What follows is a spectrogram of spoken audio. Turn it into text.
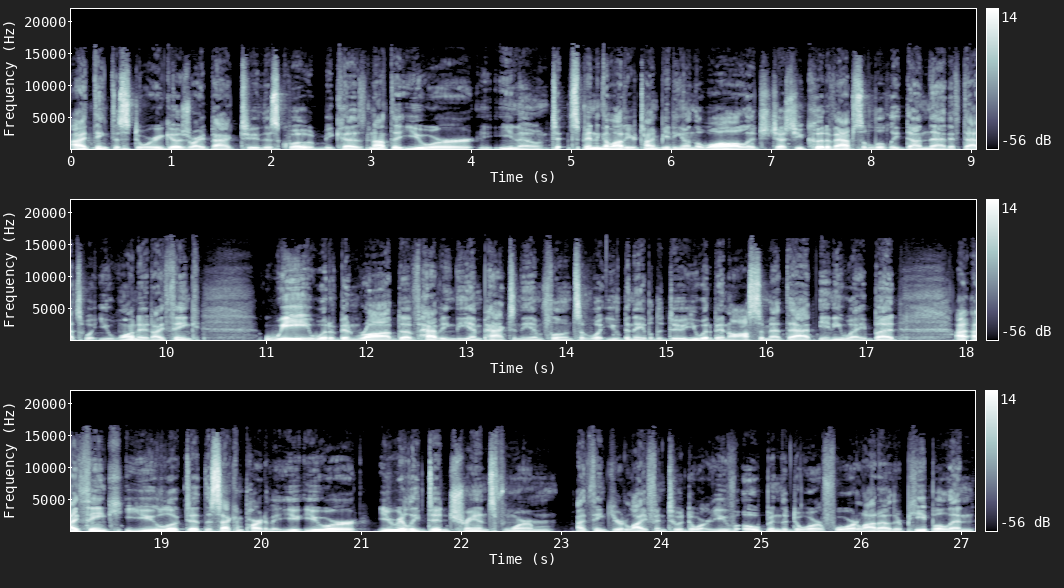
I think the story goes right back to this quote because not that you were, you know, t- spending a lot of your time beating on the wall. It's just you could have absolutely done that if that's what you wanted. I think we would have been robbed of having the impact and the influence of what you've been able to do. You would have been awesome at that anyway. But I, I think you looked at the second part of it. You you were you really did transform. I think your life into a door. You've opened the door for a lot of other people and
